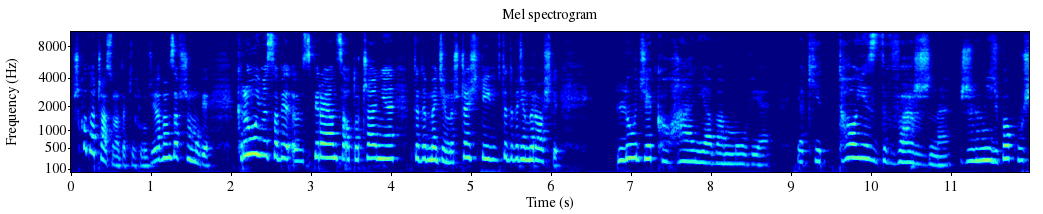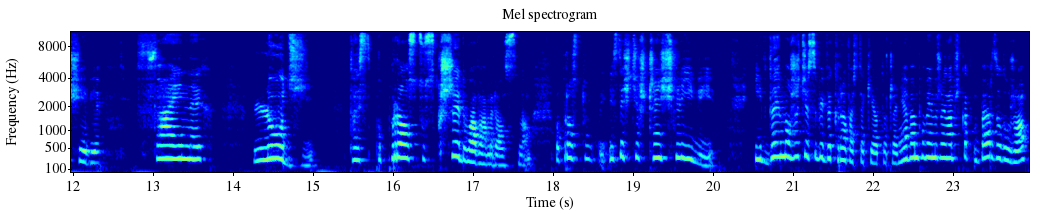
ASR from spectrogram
Szkoda czasu na takich ludzi. Ja Wam zawsze mówię, kreujmy sobie e, wspierające otoczenie, wtedy będziemy szczęśliwi, wtedy będziemy rośli. Ludzie kochani, ja Wam mówię, jakie to jest ważne, żeby mieć wokół siebie fajnych ludzi. To jest po prostu skrzydła Wam rosną. Po prostu jesteście szczęśliwi. I Wy możecie sobie wykreować takie otoczenie. Ja Wam powiem, że ja na przykład bardzo dużo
